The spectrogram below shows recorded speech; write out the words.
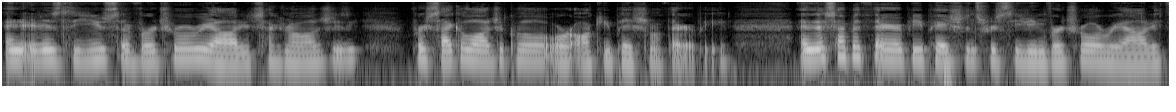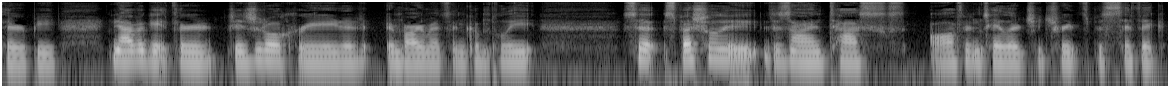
and it is the use of virtual reality technology for psychological or occupational therapy. In this type of therapy, patients receiving virtual reality therapy navigate through digital created environments and complete specially designed tasks often tailored to treat specific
